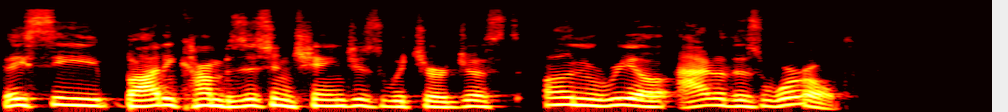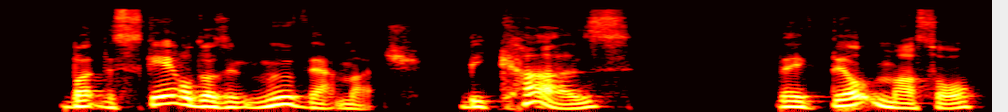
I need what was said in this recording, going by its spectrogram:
They see body composition changes, which are just unreal, out of this world. But the scale doesn't move that much because they've built muscle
